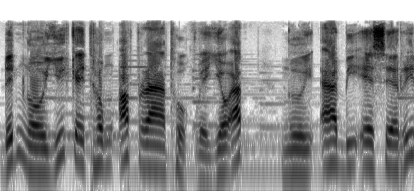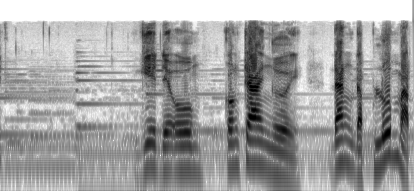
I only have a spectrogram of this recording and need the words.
đến ngồi dưới cây thông Opra thuộc về Joach, người Abieserit. Gideon, con trai người, đang đập lúa mạch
